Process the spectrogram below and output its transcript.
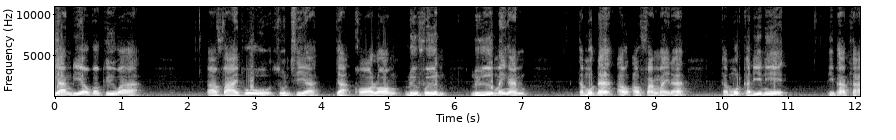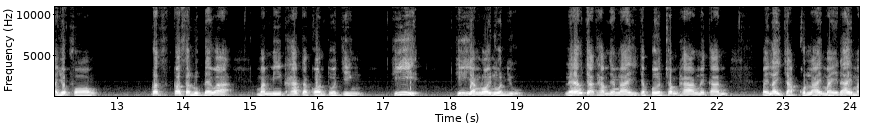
อย่างเดียวก็คือว่าฝ่ายผู้สูญเสีย จะขอร้องหรือฟื้น หรือไม่งั้น สมมตินะ เอาเอาฟังใหม่นะ สมมติคดีนี้ พิพากษายกฟ้อง ก็ก็สรุปได้ว่า มันมีฆาตกรตัวจริง ที่ที่ยังลอยนวลอยู่ แล้วจะทำอย่างไรจะเปิดช่องทางในการไปไล่จับคนร้ายใหม่ได้ไหม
